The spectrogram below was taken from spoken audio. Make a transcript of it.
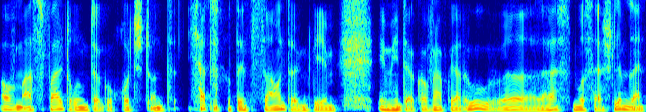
auf dem Asphalt runtergerutscht und ich hatte noch den Sound irgendwie im, im Hinterkopf und habe gedacht, uh, das muss ja schlimm sein.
